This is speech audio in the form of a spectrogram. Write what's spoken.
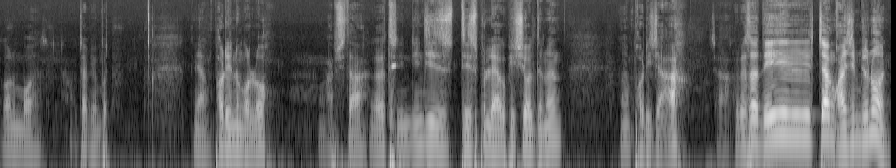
이거는 뭐 어차피 뭐 그냥 버리는 걸로 합시다. 그러니까 인디 디스플레이하고 비시월드는 어, 버리자. 자, 그래서 내일장 관심주는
